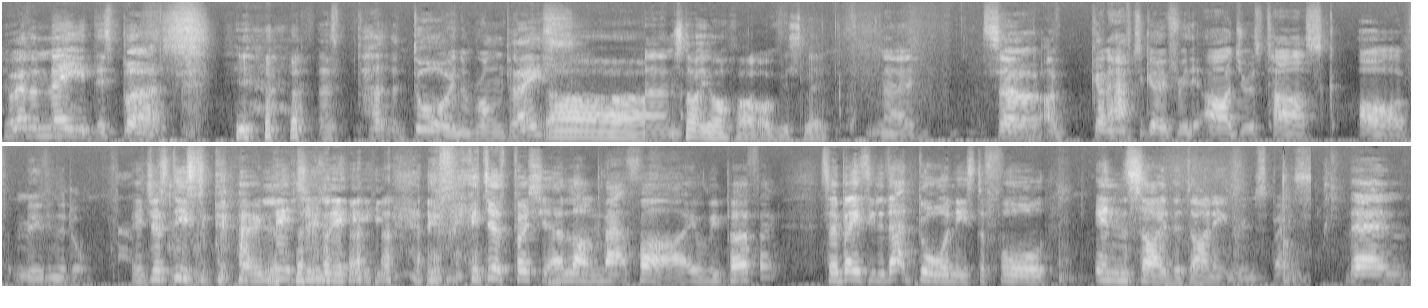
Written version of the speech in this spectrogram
whoever made this bus has put the door in the wrong place. Oh, Um, it's not your fault, obviously. No. So I'm going to have to go through the arduous task of moving the door. It just needs to go literally. if we could just push it along that far, it would be perfect. So basically, that door needs to fall inside the dining room space. Then,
